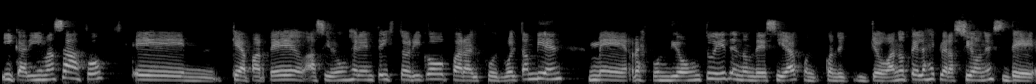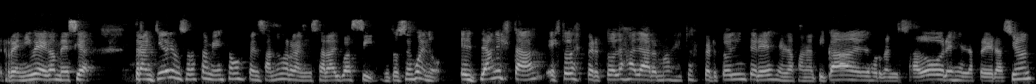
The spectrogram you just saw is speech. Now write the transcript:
Y Karim Asafo, eh, que aparte ha sido un gerente histórico para el fútbol también, me respondió un tuit en donde decía, cuando, yo anoté las declaraciones de Reni Vega, me decía, tranquilo que nosotros también estamos pensando en organizar algo así. Entonces, bueno, el plan está, esto despertó las alarmas, esto despertó el interés en la fanaticada, en los organizadores, en la federación,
